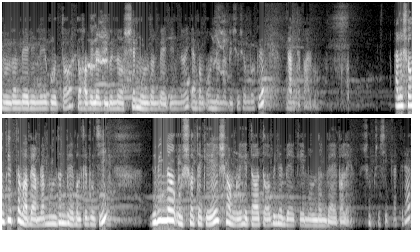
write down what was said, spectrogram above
মূলধন ব্যয় নির্ণয়ের গুরুত্ব, তহবিলের বিভিন্ন উৎসের মূলধন ব্যয় নির্ণয় এবং অন্যান্য বিষয় সম্পর্কে জানতে পারব। তাহলে সংক্ষিপ্তভাবে আমরা মূলধন ব্যয় বলতে বুঝি। বিভিন্ন উৎস থেকে সংগৃহীত তহবিলের ব্যয়কে মূলধন ব্যয় বলে। সুপ্রিয় শিক্ষার্থীরা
